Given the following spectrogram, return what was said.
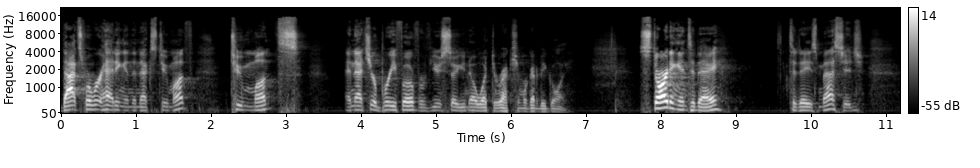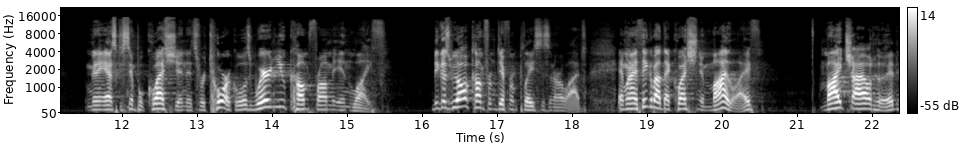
That's where we're heading in the next two months. Two months. And that's your brief overview so you know what direction we're going to be going. Starting in today, today's message, I'm going to ask a simple question. It's rhetorical. Is where do you come from in life? Because we all come from different places in our lives. And when I think about that question in my life, my childhood,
